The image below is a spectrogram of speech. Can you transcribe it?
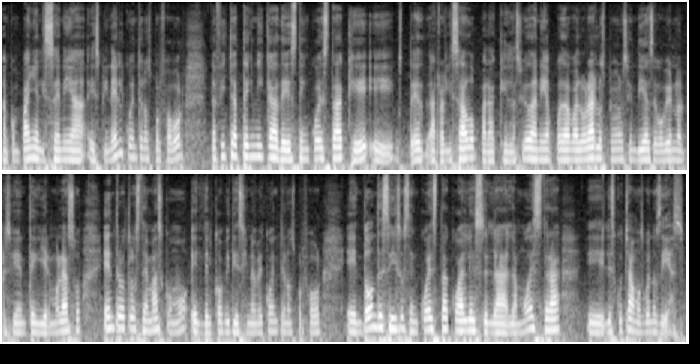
acompaña Licenia Espinel. Cuéntenos, por favor, la ficha técnica de esta encuesta que eh, usted ha realizado para que la ciudadanía pueda valorar los primeros 100 días de gobierno del presidente Guillermo Lazo, entre otros temas como el del COVID-19. Cuéntenos, por favor, eh, dónde se hizo esta encuesta, cuál es la muestra. Eh, le escuchamos, buenos días.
